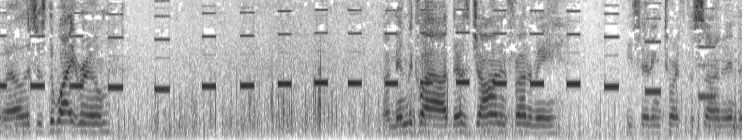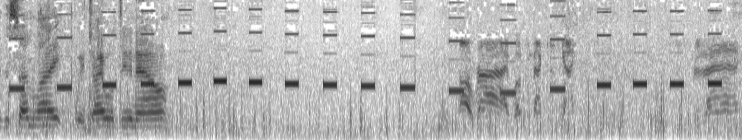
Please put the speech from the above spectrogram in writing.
Well, this is the white room. I'm in the cloud. There's John in front of me. He's heading towards the sun and into the sunlight, which I will do now. All right, welcome back sky. Relax,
